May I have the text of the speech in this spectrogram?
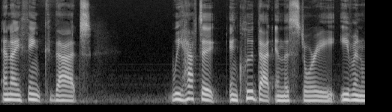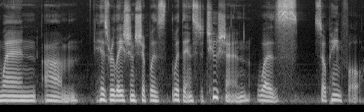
And I think that we have to include that in this story, even when um, his relationship was with the institution was so painful,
